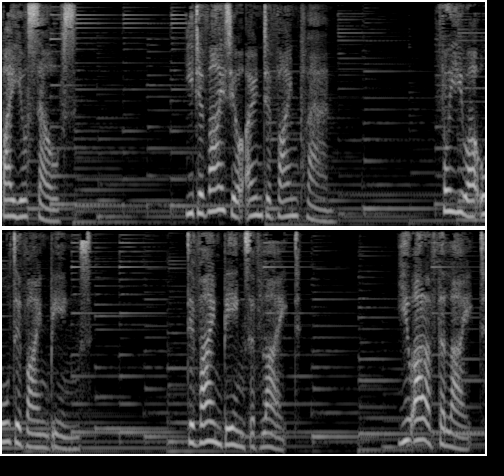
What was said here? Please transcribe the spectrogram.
By yourselves. You devise your own divine plan. For you are all divine beings. Divine beings of light. You are of the light.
